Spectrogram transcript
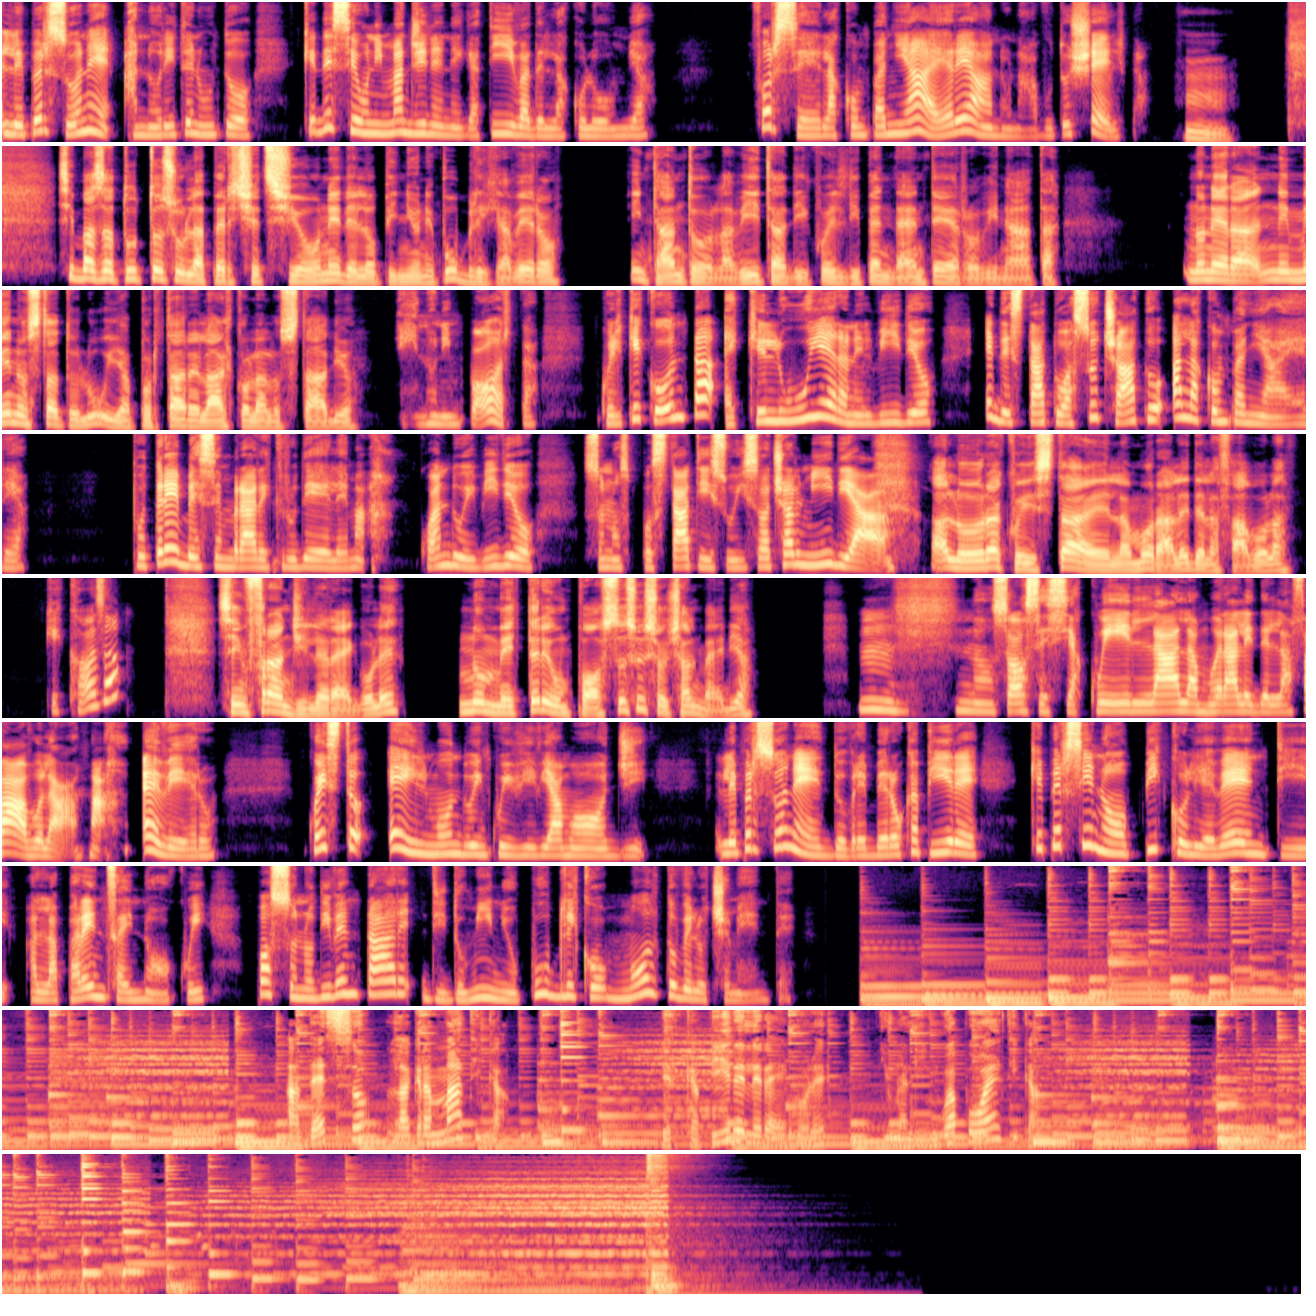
le persone hanno ritenuto che desse un'immagine negativa della Colombia. Forse la compagnia aerea non ha avuto scelta. Mm. Si basa tutto sulla percezione dell'opinione pubblica, vero? Intanto la vita di quel dipendente è rovinata. Non era nemmeno stato lui a portare l'alcol allo stadio. E non importa. Quel che conta è che lui era nel video ed è stato associato alla compagnia aerea. Potrebbe sembrare crudele, ma quando i video sono spostati sui social media. Allora questa è la morale della favola. Che cosa? Se infrangi le regole, non mettere un post sui social media. Mm, non so se sia quella la morale della favola, ma è vero. Questo è il mondo in cui viviamo oggi. Le persone dovrebbero capire che persino piccoli eventi all'apparenza innocui possono diventare di dominio pubblico molto velocemente. Adesso la grammatica. Per capire le regole di una lingua poetica.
